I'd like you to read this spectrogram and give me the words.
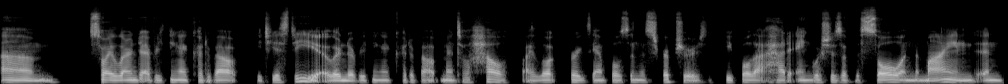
Um, so I learned everything I could about PTSD. I learned everything I could about mental health. I looked for examples in the scriptures of people that had anguishes of the soul and the mind, and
